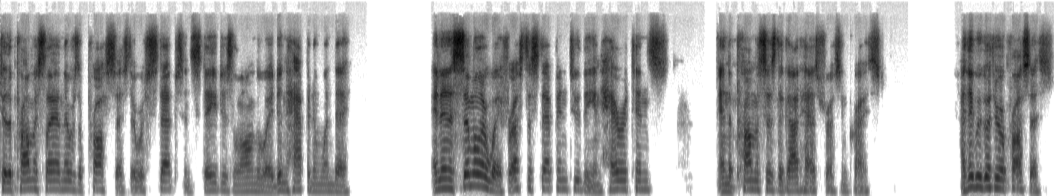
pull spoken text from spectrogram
to the promised land, there was a process. There were steps and stages along the way. It didn't happen in one day. And in a similar way, for us to step into the inheritance and the promises that God has for us in Christ, I think we go through a process.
